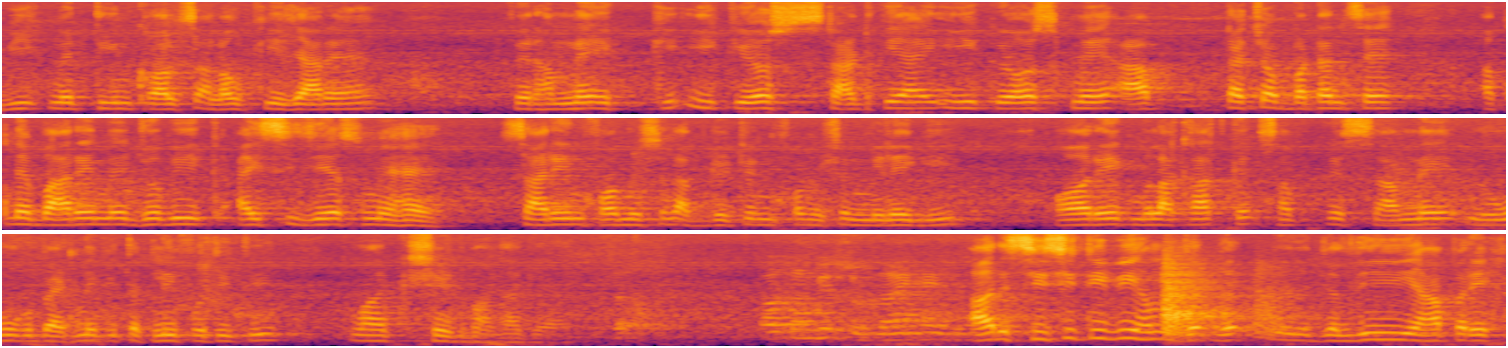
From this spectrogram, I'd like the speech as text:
वीक में तीन कॉल्स अलाउ किए जा रहे हैं। फिर हमने एक ई क्योस स्टार्ट किया है। ई क्योस में आप टच ऑफ़ बटन से अपने बारे में जो भी आईसीजेएस में है, सारी इन्फॉर्मेशन, अपडेटेड इन्फॉर्मेशन मिलेगी। और एक मुलाकात के सबके सामने लोगों को बैठने की तकलीफ़ होती थी वहाँ एक शेड बांधा गया है। और सीसीटीवी हम जल्दी यहाँ पर एक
